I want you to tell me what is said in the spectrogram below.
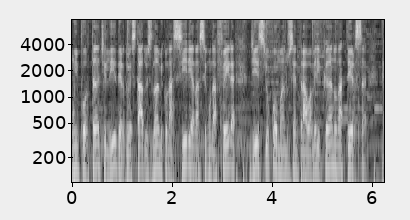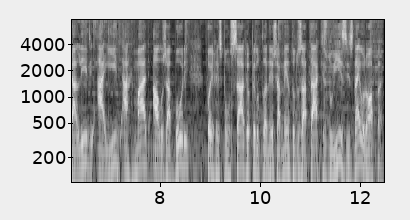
um importante líder do Estado Islâmico na Síria na segunda-feira, disse o Comando Central americano na terça. Khalid Aid Ahmad al-Jabouri foi responsável pelo planejamento dos ataques do ISIS na Europa.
